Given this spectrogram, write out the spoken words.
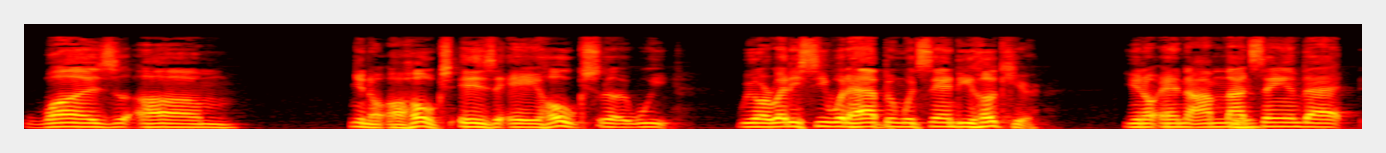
was, um, you know, a hoax is a hoax. Uh, we we already see what happened with Sandy Hook here, you know, and I'm not mm-hmm. saying that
